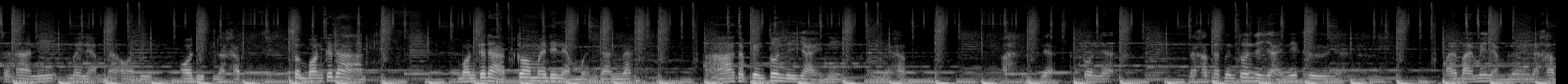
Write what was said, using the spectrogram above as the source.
แต่ถ้าอันนี้ไม่แหลมนะออดิบออดิบนะครับ ส่วนบอลกระดาษ บอลกระดาษก็ไม่ได้แหลมเหมือนกันนะอ่าถ้าเป็นต้นใหญ่ๆนี่เห็นไหมครับอะเนี่ยต้นเนี้ยนะครับถ้าเป็นต้นใหญ่ๆนี่คือเนี่ยปลายใบไม่แหลมเลยนะครับ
